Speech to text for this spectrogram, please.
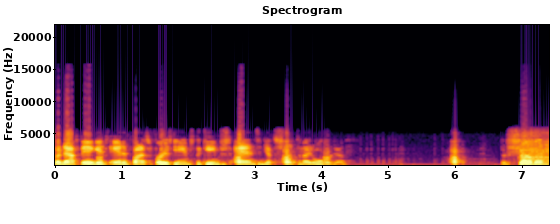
FNAF fan games and in Final Fantasy games, the game just ends and you have to start the night over again. There's Sherman.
